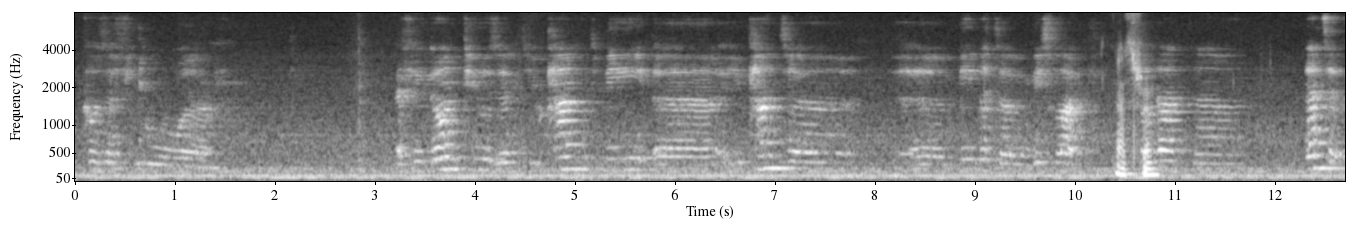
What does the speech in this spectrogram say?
because if you uh, if you don't use it, you can't be uh, you can't uh, uh, be better in this life. That's So true. that uh, that's it.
